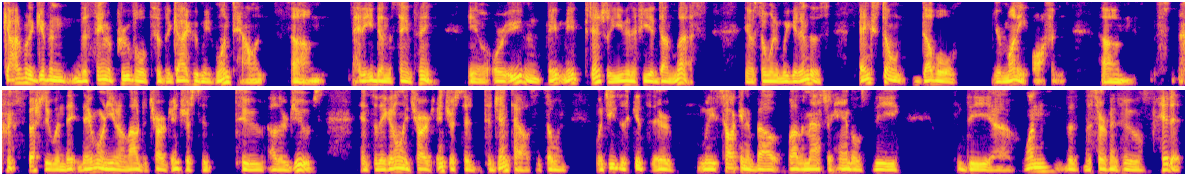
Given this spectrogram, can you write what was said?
God would have given the same approval to the guy who made one talent um, had he done the same thing, you know, or even maybe, maybe potentially even if he had done less, you know. So when we get into this, banks don't double your money often, um, especially when they, they weren't even allowed to charge interest to to other Jews, and so they could only charge interest to, to Gentiles. And so when when Jesus gets there, when he's talking about while the master handles the the uh, one the the servant who hid it,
